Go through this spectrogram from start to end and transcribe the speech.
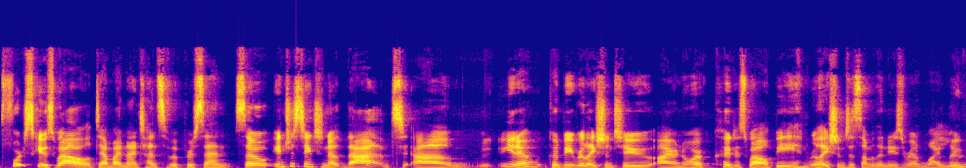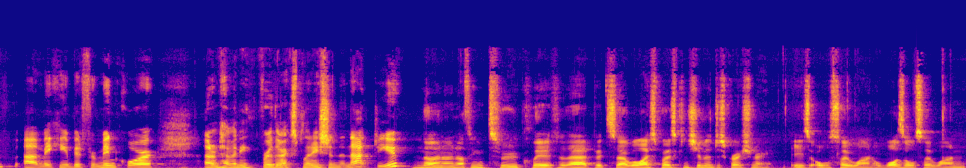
Fortescue as well, down by nine tenths of a percent. So interesting to note that. Um, you know, could be relation to iron ore, could as well be in relation to some of the news around Wyloo uh, making a bid for Mincor. I don't have any further explanation than that. Do you? No, no, nothing too clear for that. But uh, well, I suppose consumer discretionary is also one, or was also one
